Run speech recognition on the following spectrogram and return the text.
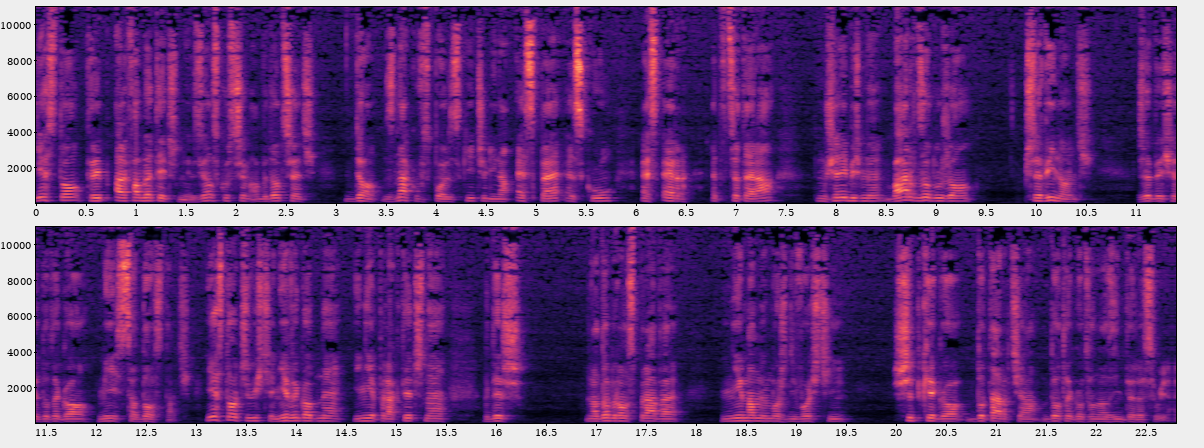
jest to tryb alfabetyczny, w związku z czym, aby dotrzeć do znaków z Polski, czyli na SP, SQ, SR, etc., musielibyśmy bardzo dużo przewinąć, żeby się do tego miejsca dostać. Jest to oczywiście niewygodne i niepraktyczne, gdyż na dobrą sprawę nie mamy możliwości szybkiego dotarcia do tego, co nas interesuje.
